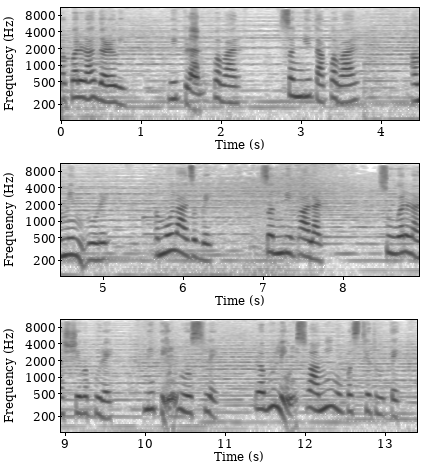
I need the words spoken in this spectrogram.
अपर्णा दळवी विक्रांत पवार संगीता पवार अमीन गोरे अमोल आजबे संदीप आलाट सुवर्णा शिवपुरे नितीन भोसले प्रभुलिंग स्वामी उपस्थित होते.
